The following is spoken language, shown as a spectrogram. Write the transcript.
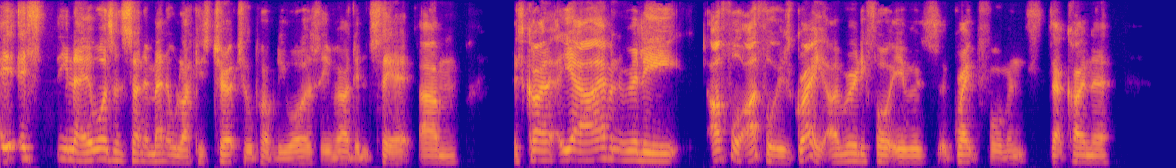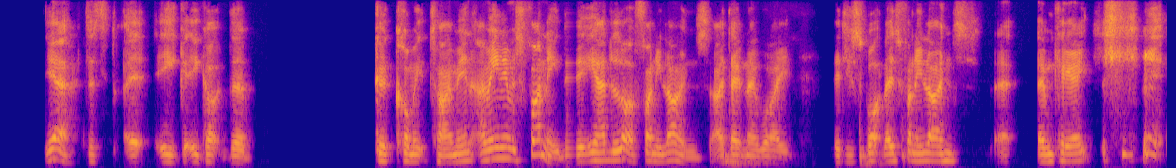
It's you know, it wasn't sentimental like his Churchill probably was, even though I didn't see it. Um, it's kind of yeah. I haven't really. I thought I thought it was great. I really thought it was a great performance. That kind of yeah, just uh, he he got the good comic timing. I mean, it was funny. He had a lot of funny lines. I don't know why. Did you spot those funny lines, MKH?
